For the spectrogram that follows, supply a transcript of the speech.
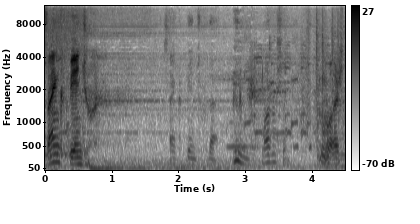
Санька Пентюх. Санька Пентюх, да. Можно что? Можно.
